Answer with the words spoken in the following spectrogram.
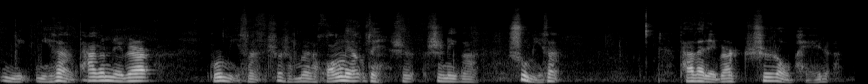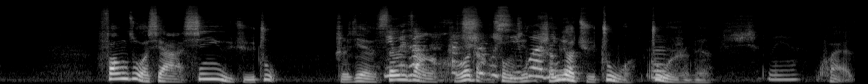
米米饭，他跟这边儿不是米饭，吃什么来着？黄粱，对，是是那个粟米饭。他在这边儿吃肉陪着。方坐下，心欲举箸，只见三藏合掌诵经。什么叫举箸啊？箸是什么呀？什么呀？筷子。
